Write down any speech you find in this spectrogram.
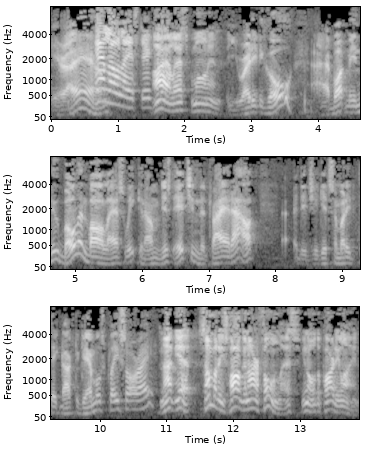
Here I am. Hello, Lester. Hi, Les, come on in. Are You ready to go? I bought me a new bowling ball last week, and I'm just itching to try it out. Did you get somebody to take Dr. Gamble's place all right? Not yet. Somebody's hogging our phone, Les. You know, the party line.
